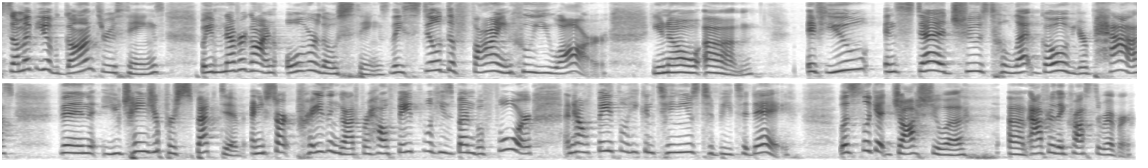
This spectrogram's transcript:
Some of you have gone through things, but you've never gotten over those things. They still define who you are. You know, um, if you instead choose to let go of your past, then you change your perspective and you start praising God for how faithful He's been before and how faithful He continues to be today. Let's look at Joshua um, after they crossed the river.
